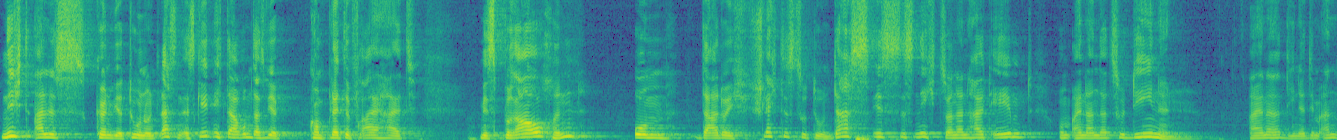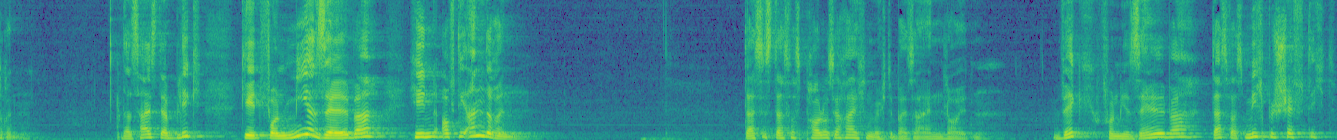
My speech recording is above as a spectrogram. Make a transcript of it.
nicht alles können wir tun und lassen. Es geht nicht darum, dass wir komplette Freiheit missbrauchen, um dadurch Schlechtes zu tun. Das ist es nicht, sondern halt eben, um einander zu dienen. Einer diene dem anderen. Das heißt, der Blick geht von mir selber hin auf die anderen. Das ist das, was Paulus erreichen möchte bei seinen Leuten. Weg von mir selber, das, was mich beschäftigt.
